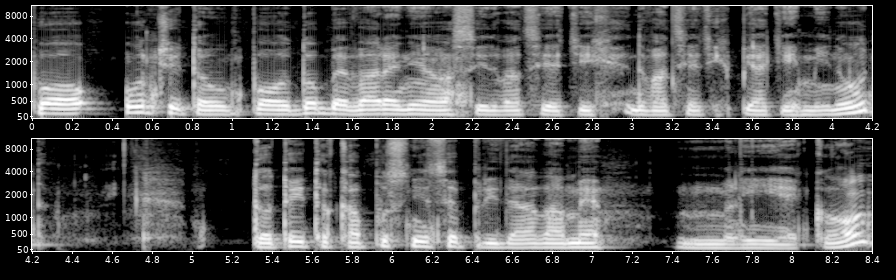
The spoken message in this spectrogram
Po určitom, po dobe varenia asi 20, 25 minút do tejto kapusnice pridávame mlieko.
